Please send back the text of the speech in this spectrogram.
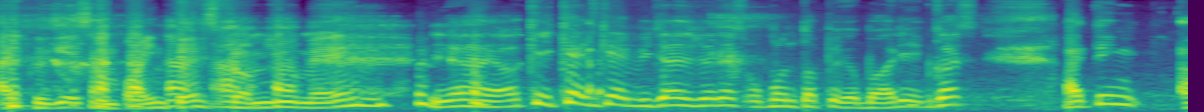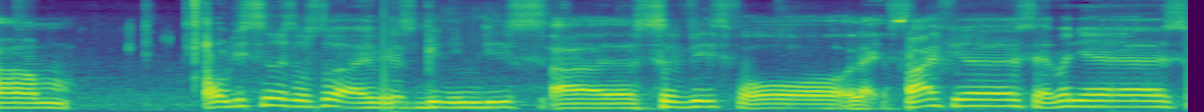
I could get some pointers from you, man. yeah. Okay. Can can we just we just open topic about it because I think um our listeners also have been in this uh service for like five years, seven years,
